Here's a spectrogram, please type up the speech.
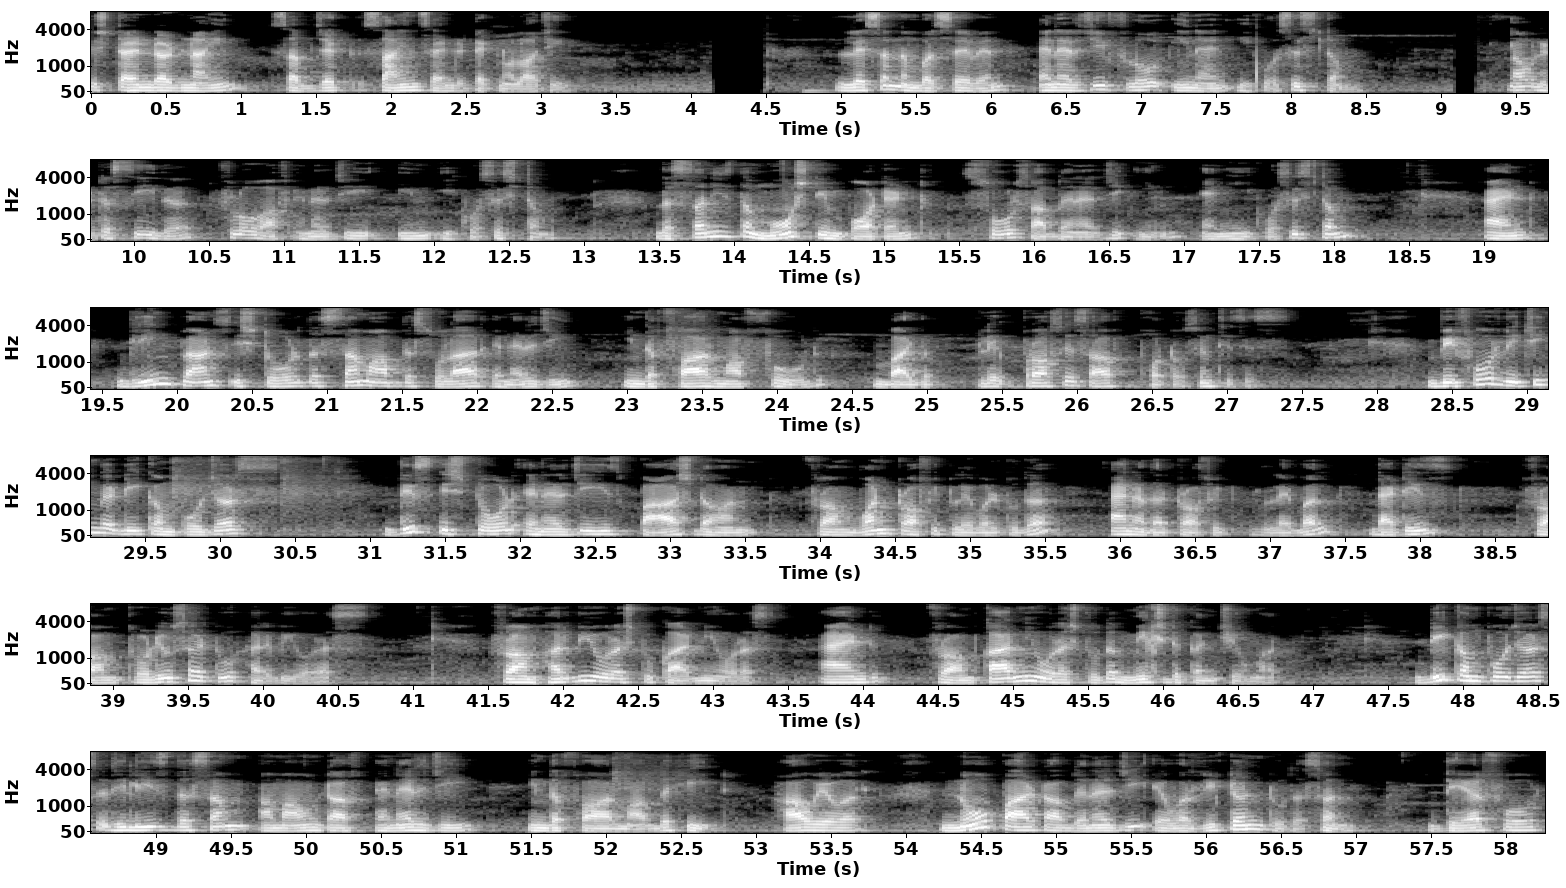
Standard 9 Subject Science and Technology Lesson number 7 Energy Flow in an Ecosystem Now let us see the flow of energy in ecosystem. The sun is the most important source of the energy in any ecosystem and green plants store the sum of the solar energy in the form of food by the process of photosynthesis. Before reaching the decomposers, this stored energy is passed on from one trophic level to the another trophic level that is from producer to herbivorous, from herbivorous to carnivorous and from carnivorous to the mixed consumer. Decomposers release the some amount of energy in the form of the heat. However, no part of the energy ever return to the sun. Therefore,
